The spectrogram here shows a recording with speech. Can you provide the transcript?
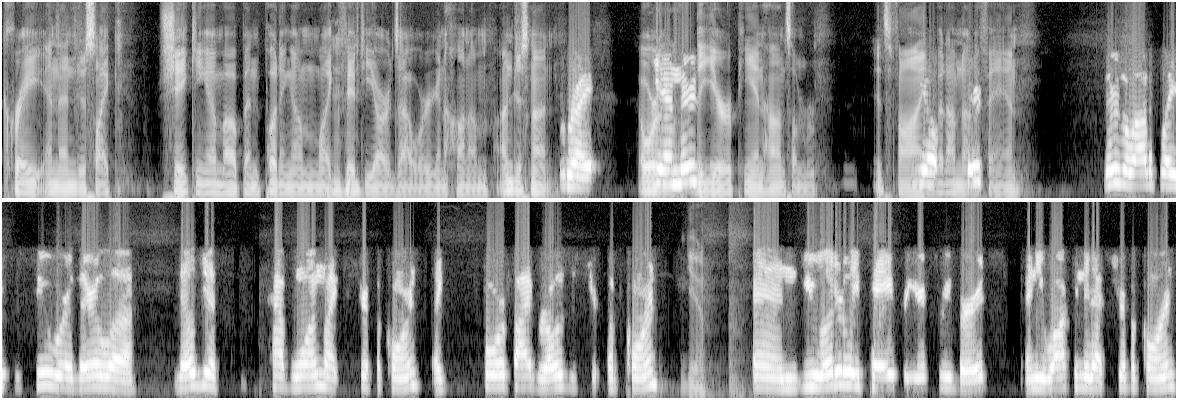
crate and then just like shaking them up and putting them like Mhm. 50 yards out where you're gonna hunt them. I'm just not Right. or Yeah, and there's- the European hunts. I'm it's fine, You know, but I'm not a fan. There's a lot of places too where they'll uh, they'll just have one like strip of corn, like four or five rows of, stri- of corn, Yeah. and you literally pay for your three birds, and you walk into that strip of corn,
